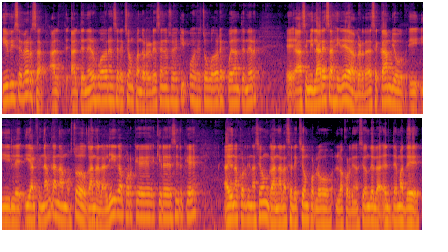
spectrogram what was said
y viceversa, al, tener jugadores en selección, cuando regresen a esos equipos, estos jugadores puedan tener, eh, asimilar esas ideas, ¿verdad? Ese cambio y, y al final ganamos todo, gana la liga porque quiere decir que hay una coordinación, gana la selección por la coordinación del tema de,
